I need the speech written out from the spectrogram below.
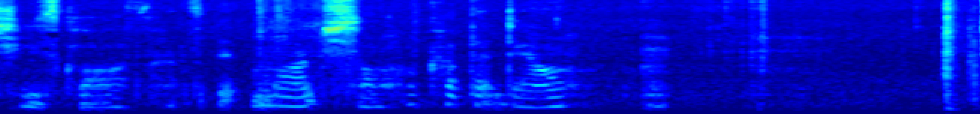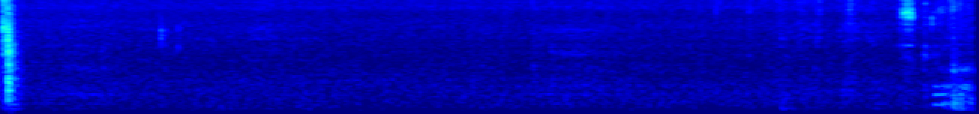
cheesecloth. That's a bit much, so I'll cut that down. Just get a little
